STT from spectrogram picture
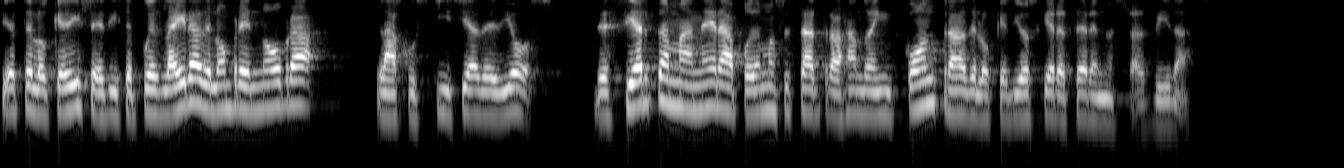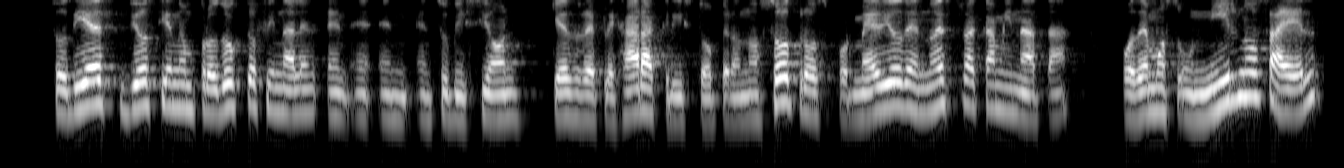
fíjate lo que dice, dice, pues la ira del hombre no obra la justicia de Dios. De cierta manera podemos estar trabajando en contra de lo que Dios quiere hacer en nuestras vidas. So, Dios, Dios tiene un producto final en, su visión, que es reflejar a Cristo, pero nosotros, por medio de nuestra caminata, podemos unirnos a Él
